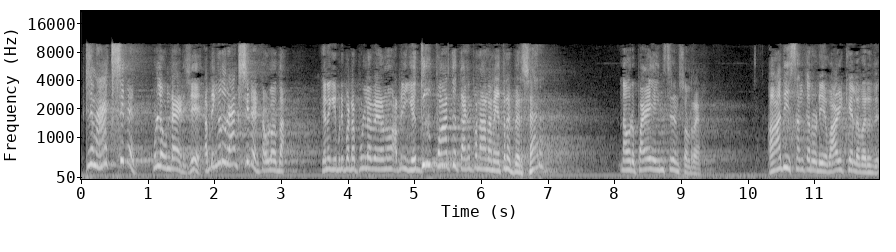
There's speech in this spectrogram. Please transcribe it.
இட்ஸ் ஆக்சிடென்ட் புள்ள உண்டாயிடுச்சு. அப்படிங்கிறது ஒரு ஆக்சிடென்ட் அவ்வளவுதான். எனக்கு இப்படிப்பட்ட புள்ள வேணும் அப்படின்னு எதிர்பார்த்து தகப்பனானவன் எத்தனை பேர்? சார் நான் ஒரு பழைய இன்சிடென்ட் சொல்றேன். ஆதிசங்கருடைய வாழ்க்கையில வருது.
